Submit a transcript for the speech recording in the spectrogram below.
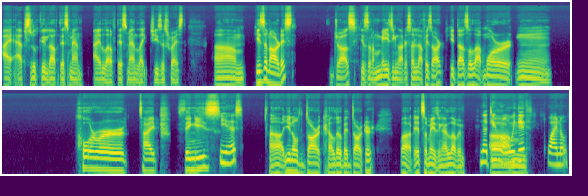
I absolutely love this man. I love this man like Jesus Christ. Um, he's an artist, draws. He's an amazing artist. I love his art. He does a lot more mm, horror type thingies. Yes. Uh, you know, dark, a little bit darker, but it's amazing. I love him. Nothing wrong with Um, it. Why not?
